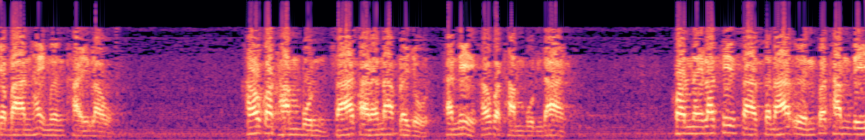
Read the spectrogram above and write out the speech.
ยาบาลให้เมืองไทยเรา เขาก็ทำบุญสาธารณประโยชน์ท่านนี้เขาก็ทำบุญได้ คนในลัทธิศาสนาอื่นก็ทำดี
